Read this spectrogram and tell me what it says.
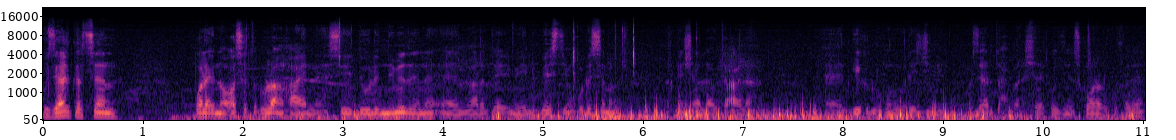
wasaarad kastan wala inoo codsata dhulaan hayn si dowladnimadana maarade meelbeesti inku dhisama marka insha allahu tacaala geeka dhulkuun wareejinay. Wasaaradda waxbarashada koodin iskoolada ku fadeen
